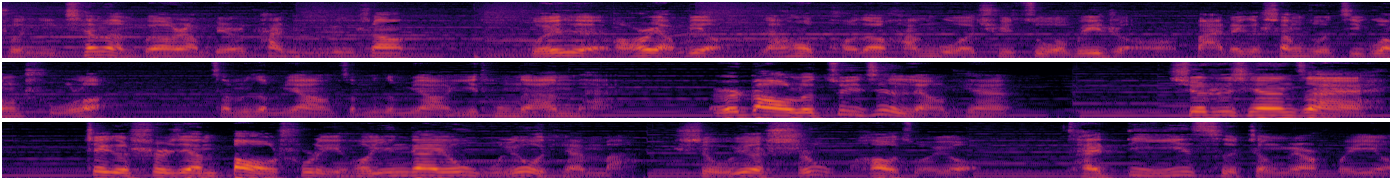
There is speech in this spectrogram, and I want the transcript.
说：“你千万不要让别人看见你这个伤，回去好好养病，然后跑到韩国去做微整，把这个伤做激光除了，怎么怎么样，怎么怎么样，一通的安排。”而到了最近两天，薛之谦在这个事件爆出了以后，应该有五六天吧，九月十五号左右，才第一次正面回应。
